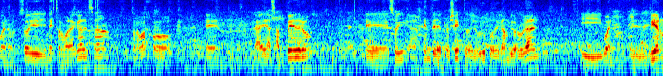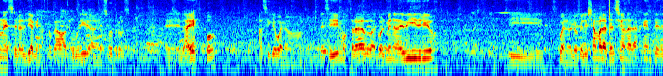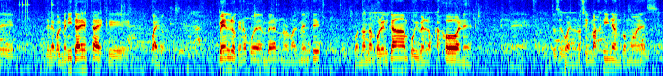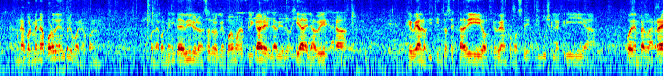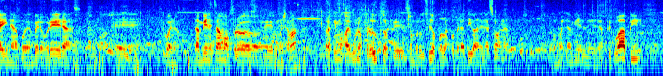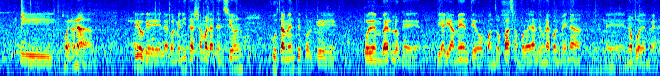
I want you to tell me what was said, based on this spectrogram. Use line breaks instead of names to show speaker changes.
Bueno, soy Néstor Moracalza, trabajo en la EA San Pedro, eh, soy agente de proyecto de los grupos de cambio rural. Y bueno, el viernes será el día que nos tocaba cubrir a nosotros eh, la Expo, así que bueno, decidimos traer la colmena de vidrio. Y bueno, lo que le llama la atención a la gente de, la colmenita esta es que, bueno, ven lo que no pueden ver normalmente cuando andan por el campo y ven los cajones. Eh, entonces, bueno, no se imaginan cómo es una colmena por dentro y bueno, con, la colmenita de vidrio nosotros lo que podemos explicar es la biología de la abeja, que vean los distintos estadios, que vean cómo se distribuye la cría, pueden ver la reina, pueden ver obreras. Eh, y bueno, también estamos, eh, ¿cómo se llama? Trajimos algunos productos que son producidos por las cooperativas de la zona, como es la miel de la Fecuapi. Y bueno, nada, creo que la colmenita llama la atención justamente porque pueden ver lo que diariamente o cuando pasan por delante de una colmena eh, no pueden ver.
